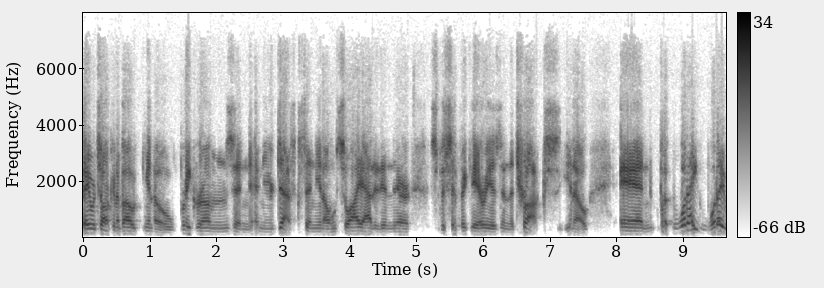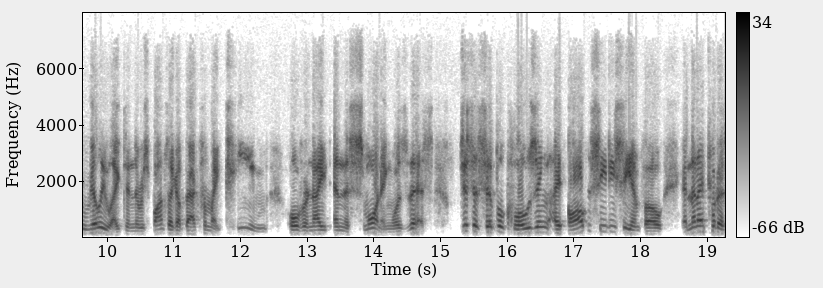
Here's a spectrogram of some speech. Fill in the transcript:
they were talking about you know break rooms and and your desks, and you know so I added in there specific areas in the trucks, you know. And but what I what I really liked and the response I got back from my team overnight and this morning was this just a simple closing I, all the cdc info and then i put a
